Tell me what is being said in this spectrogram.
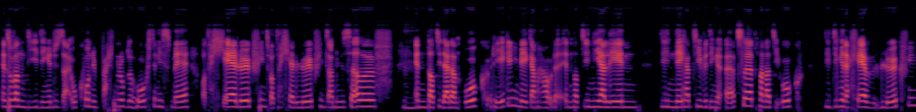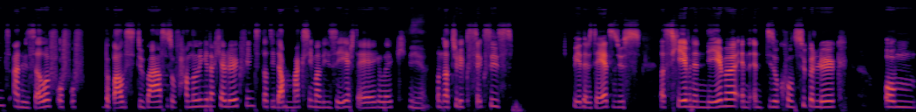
En zo van die dingen. Dus dat ook gewoon je partner op de hoogte is met wat dat jij leuk vindt, wat dat jij leuk vindt aan jezelf. Mhm. En dat hij daar dan ook rekening mee kan houden. En dat hij niet alleen die negatieve dingen uitsluit, maar dat hij ook die dingen dat jij leuk vindt aan jezelf, of, of bepaalde situaties of handelingen dat jij leuk vindt, dat hij dat maximaliseert eigenlijk. Want natuurlijk, seks is wederzijds, dus dat is geven en nemen. En, en het is ook gewoon superleuk om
